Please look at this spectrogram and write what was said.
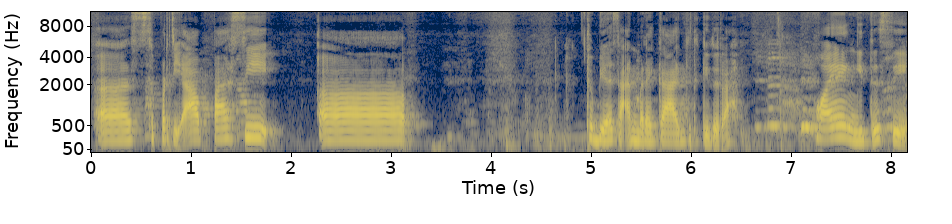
Uh, seperti apa sih uh, kebiasaan mereka gitu gitulah Pokoknya yang gitu sih.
